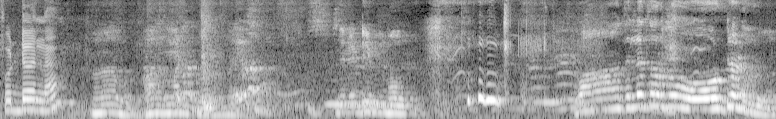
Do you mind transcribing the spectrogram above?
ഫുഡ് വന്ന? ഡിംബു വാതിൽ തുറന്ന് ഓടാണ് ഇവിടുന്ന്.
